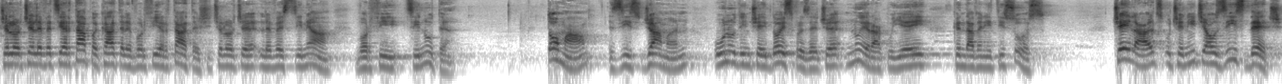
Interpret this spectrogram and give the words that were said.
Celor ce le veți ierta păcatele vor fi iertate și celor ce le veți ținea vor fi ținute. Toma, zis Geamăn, unul din cei 12, nu era cu ei când a venit Isus. Ceilalți ucenici au zis, deci,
